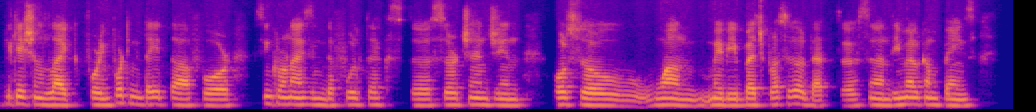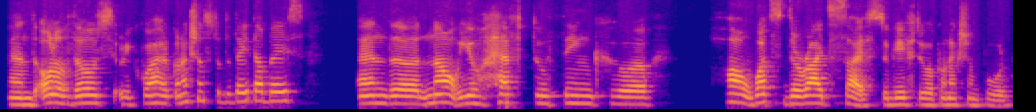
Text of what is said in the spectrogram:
applications like for importing data, for synchronizing the full text uh, search engine, also one maybe batch processor that uh, send email campaigns. And all of those require connections to the database. And uh, now you have to think uh, how what's the right size to give to a connection pool.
